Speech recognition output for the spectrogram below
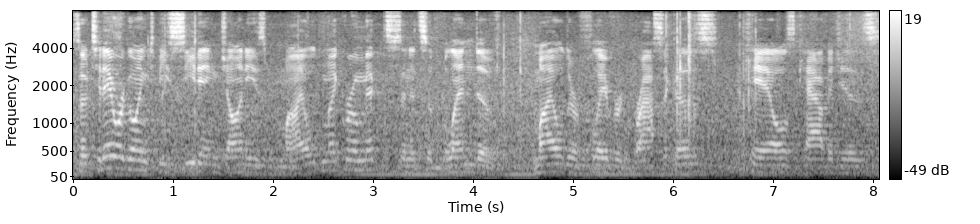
So today we're going to be seeding Johnny's Mild Micro Mix, and it's a blend of milder flavored brassicas, kales, cabbages,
